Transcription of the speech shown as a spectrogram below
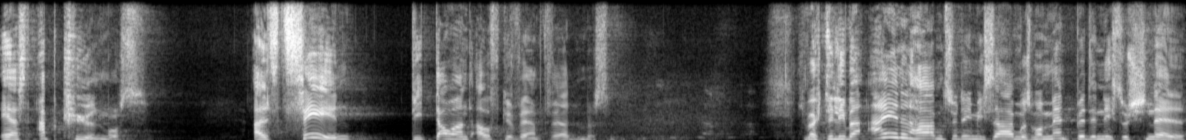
erst abkühlen muss als zehn, die dauernd aufgewärmt werden müssen. Ich möchte lieber einen haben, zu dem ich sagen muss, Moment bitte nicht so schnell,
